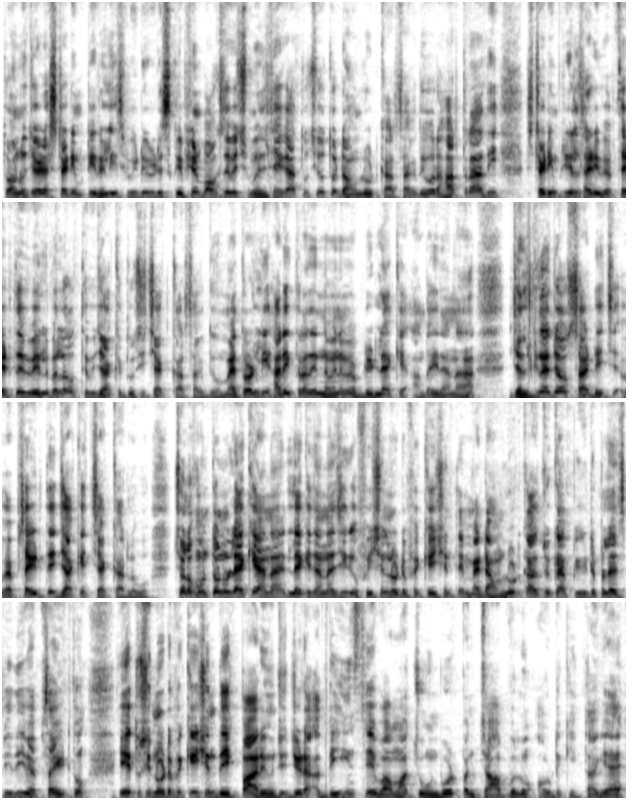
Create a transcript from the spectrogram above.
ਤੁਹਾਨੂੰ ਜਿਹੜਾ ਸਟੱਡੀ ਮਟੀਰੀਅਲ ਇਸ ਵੀਡੀਓ ਦੀ ਡਿਸਕ੍ਰਿਪਸ਼ਨ ਬਾਕਸ ਦੇ ਵਿੱਚ ਮਿਲ ਜਾਏਗਾ, ਤੁਸੀਂ ਉਹ ਤੋਂ ਡਾਊਨਲੋਡ ਕਰ ਸਕਦੇ ਸਕਦੇ ਹੋ ਔਰ ਹਰ ਤਰ੍ਹਾਂ ਦੀ ਸਟੱਡੀ ਮਟੀਰੀਅਲ ਸਾਡੀ ਵੈਬਸਾਈਟ ਤੇ ਅਵੇਲੇਬਲ ਹੈ ਉੱਥੇ ਵੀ ਜਾ ਕੇ ਤੁਸੀਂ ਚੈੱਕ ਕਰ ਸਕਦੇ ਹੋ। ਮੈਂ ਤੁਹਾਡੇ ਲਈ ਹਰ ਇੱਕ ਤਰ੍ਹਾਂ ਦੇ ਨਵੇਂ ਨਵੇਂ ਅਪਡੇਟ ਲੈ ਕੇ ਆਂਦਾ ਹੀ ਰਹਿਣਾ ਹਾਂ। ਜਲਦੀ ਨਾਲ ਜਾਓ, ਸਾਡੇ ਵੈਬਸਾਈਟ ਤੇ ਜਾ ਕੇ ਚੈੱਕ ਕਰ ਲਵੋ। ਚਲੋ, ਹੁਣ ਤੁਹਾਨੂੰ ਲੈ ਕੇ ਆਣਾ ਲੈ ਕੇ ਜਾਣਾ ਜੀ ਅਫੀਸ਼ੀਅਲ ਨੋਟੀਫਿਕੇਸ਼ਨ ਤੇ ਮੈਂ ਡਾਊਨਲੋਡ ਕਰ ਚੁੱਕਾ ਬੀ ਦੀ ਵੈਬਸਾਈਟ ਤੋਂ। ਇਹ ਤੁਸੀਂ ਨੋਟੀਫਿਕੇਸ਼ਨ ਦੇਖ ਪਾ ਰਹੇ ਹੋ ਜੀ, ਜਿਹੜਾ ਅਧੀਨ ਸੇਵਾਵਾਂ ਚੋਣ ਬੋਰਡ ਪੰਜਾਬ ਵੱਲੋਂ ਆਊਟ ਕੀਤਾ ਗਿਆ ਹੈ।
